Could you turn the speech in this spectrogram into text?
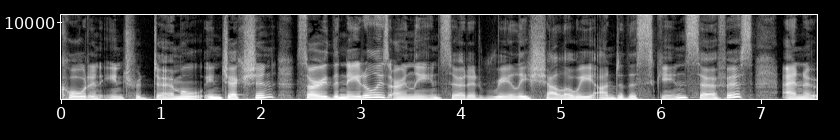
called an intradermal injection. So, the needle is only inserted really shallowly under the skin surface, and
